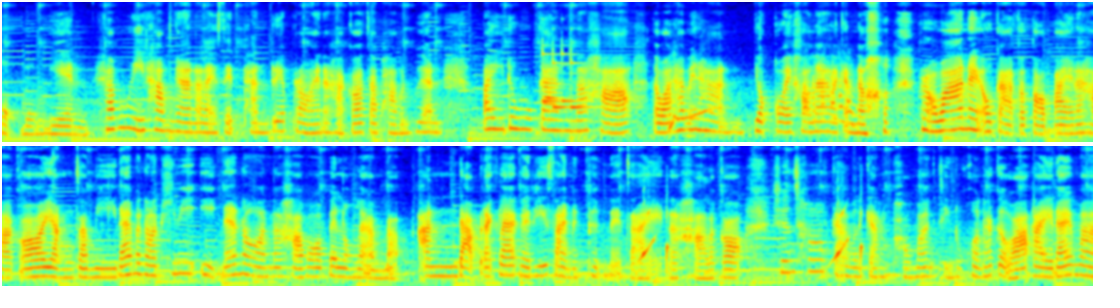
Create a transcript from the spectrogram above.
6โมงเย็นถ้าพรุ่งนี้ทำงานอะไรเสร็จทันเรียบร้อยนะคะ ก็จะพาเพื่อนๆ ไปดูกันนะคะ แต่ว่าถ้าไม่ทันยกเอาไว้คราวหน้าแล้วกันเนาะเพราะว่าในโอกาสต่อๆไปนะคะ ก็ยังจะมีได้มานอนที่นี่อีกแน่นอนนะคะ เพราะว่าเป็นโรงแรมแบบอันดับแรกๆเลยที่ทรายนึกถึงในใจนะคะ แล้วก็ชื่นชอบการบริการของเขามากจริงทุกคนถ้าเกิดว่าใครได้มา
